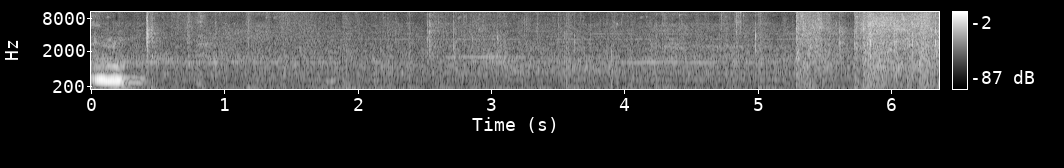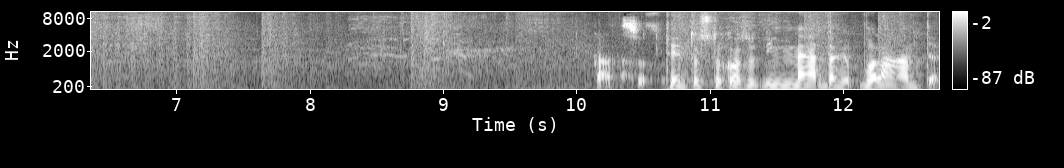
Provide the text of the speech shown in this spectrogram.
Oh. Cazzo. Tento sto coso di merda volante.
